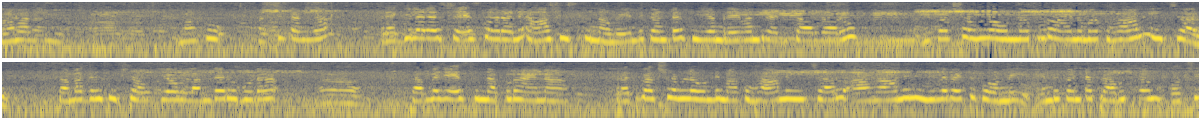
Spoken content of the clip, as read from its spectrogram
మమ్మల్ని మాకు ఖచ్చితంగా రెగ్యులరైజ్ చేస్తారని ఆశిస్తున్నాము. ఎందుకంటే సీఎం రేవంత్ రెడ్డి సార్ గారు విపక్షంలో ఉన్నప్పుడు ఆయన మాకు హామీ ఇచ్చారు. సమగ్ర శిక్ష ఉద్యోగులందరూ కూడా సమ్మె చేస్తున్నప్పుడు ఆయన ప్రతిపక్షంలో ఉండి మాకు హామీ ఇచ్చారు. ఆ హామీని నిలబెట్టుకోండి. ఎందుకంటే ప్రభుత్వం వచ్చి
